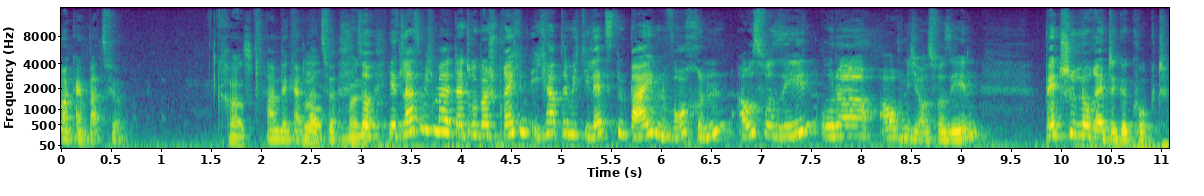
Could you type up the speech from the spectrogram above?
Haben wir keinen Platz für. Krass. Haben wir keinen So, Platz für. So, jetzt lass mich mal darüber sprechen. Ich habe nämlich die letzten beiden Wochen aus Versehen oder auch nicht aus Versehen Bachelorette geguckt.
